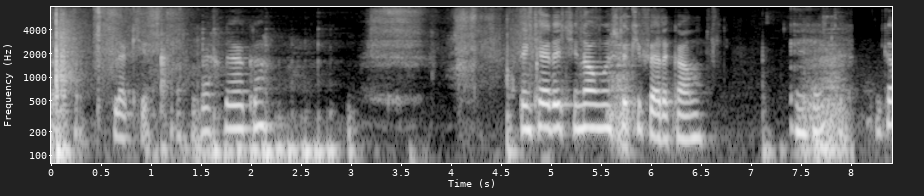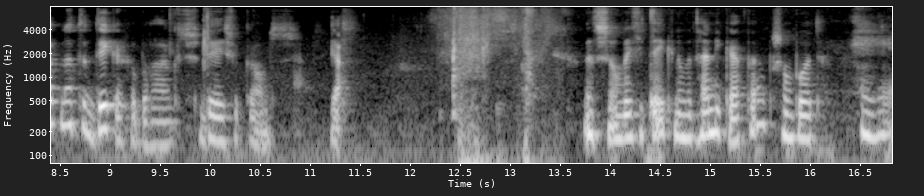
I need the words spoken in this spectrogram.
even het plekje even wegwerken. Denk jij dat je nou een stukje verder kan? Ik heb net de dikke gebruikt, deze kant. Ja. Dat is zo'n beetje tekenen met handicap hè, op zo'n bord. Ja.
